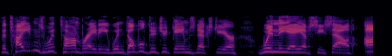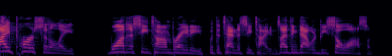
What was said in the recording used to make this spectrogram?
The Titans with Tom Brady win double digit games next year, win the AFC South. I personally want to see Tom Brady with the Tennessee Titans. I think that would be so awesome.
